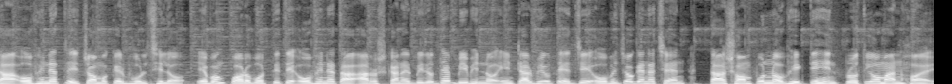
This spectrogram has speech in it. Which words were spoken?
তা অভিনেত্রী চমকের ভুল ছিল এবং পরবর্তীতে অভিনেতা আরশ খানের বিরুদ্ধে বিভিন্ন ইন্টারভিউতে যে অভিযোগ এনেছেন তা সম্পূর্ণ ভিত্তিহীন প্রতীয়মান হয়।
